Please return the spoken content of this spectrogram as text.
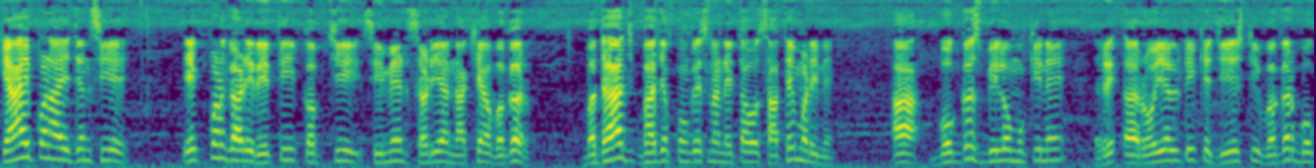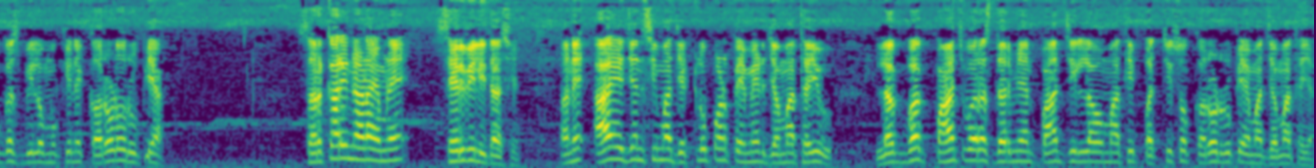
ક્યાંય પણ આ એજન્સીએ એક પણ ગાડી રેતી, કપચી, સિમેન્ટ, સળિયા નાખ્યા વગર બધા જ ભાજપ કોંગ્રેસના નેતાઓ સાથે મળીને આ બોગસ બિલો મૂકીને રોયલ્ટી કે જીએસટી વગર બોગસ બિલો મૂકીને કરોડો રૂપિયા સરકારી નાણાં એમણે શેરવી લીધા છે. અને આ એજન્સીમાં જેટલું પણ પેમેન્ટ જમા થયું લગભગ પાંચ વર્ષ દરમિયાન પાંચ જિલ્લાઓમાંથી પચીસો કરોડ રૂપિયા એમાં જમા થયા.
